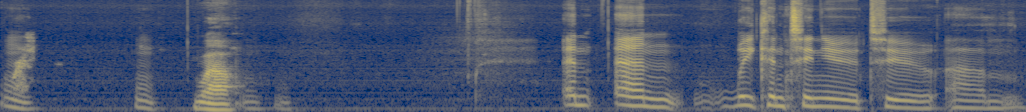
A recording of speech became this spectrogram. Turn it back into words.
Right. Wow. and and we continue to um,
